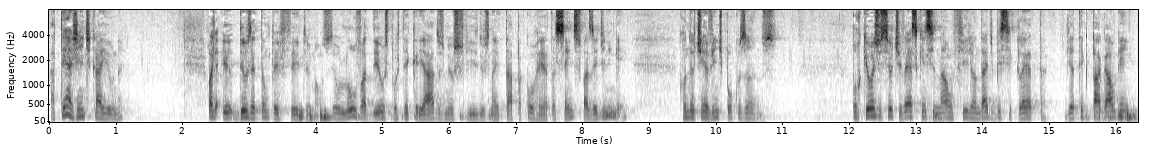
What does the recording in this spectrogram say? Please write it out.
Até a gente caiu, né? Olha, eu, Deus é tão perfeito, irmãos. Eu louvo a Deus por ter criado os meus filhos na etapa correta, sem desfazer de ninguém quando eu tinha vinte e poucos anos. Porque hoje, se eu tivesse que ensinar um filho a andar de bicicleta, ia ter que pagar alguém.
